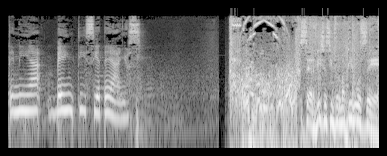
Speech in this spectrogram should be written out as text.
tenía 27 años. Servicios informativos de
